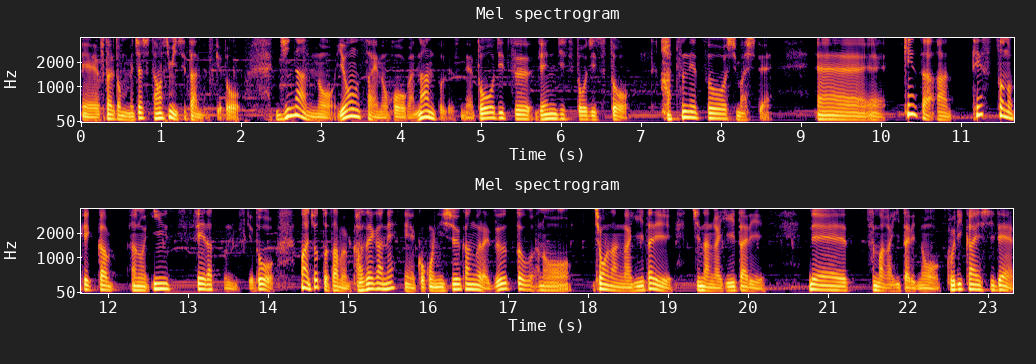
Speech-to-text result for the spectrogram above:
え2人ともめちゃくちゃ楽しみにしてたんですけど次男の4歳の方がなんとですね当日前日当日と発熱をしまして、えー検査あテストの結果あの陰性だったんですけど、まあ、ちょっと多分風邪がね、えーここ2週間ぐらいずっとあの長男が引いたり次男が引いたりで妻が引いたりの繰り返しで、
